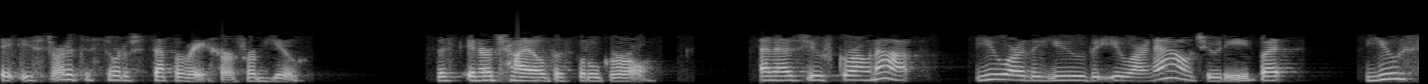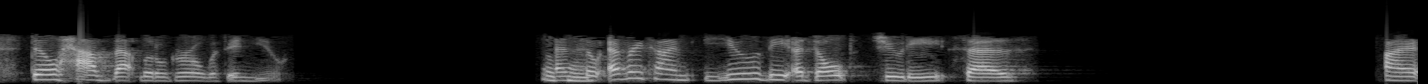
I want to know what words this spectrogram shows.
it, you started to sort of separate her from you this inner Okay. child this little girl and as you've grown up you are the you that you are now judy but you still have that little girl within you Okay. and so every time you, the adult Judy, says, I,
